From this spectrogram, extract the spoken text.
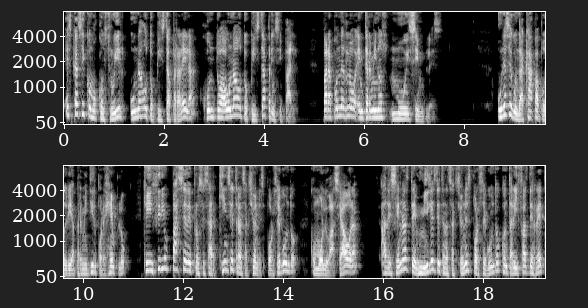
Es casi como construir una autopista paralela junto a una autopista principal, para ponerlo en términos muy simples. Una segunda capa podría permitir, por ejemplo, que Ethereum pase de procesar 15 transacciones por segundo, como lo hace ahora, a decenas de miles de transacciones por segundo con tarifas de red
